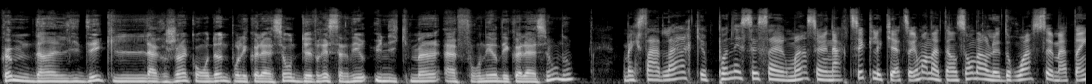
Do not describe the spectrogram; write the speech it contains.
comme dans l'idée que l'argent qu'on donne pour les collations devrait servir uniquement à fournir des collations, non? Ben, ça a l'air que pas nécessairement. C'est un article qui a attiré mon attention dans le droit ce matin.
